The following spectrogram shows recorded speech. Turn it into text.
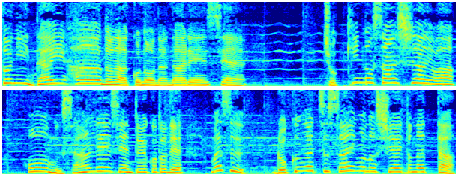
当に大ハードなこの7連戦。直近の3試合はホーム3連戦ということでまず6月最後の試合となった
